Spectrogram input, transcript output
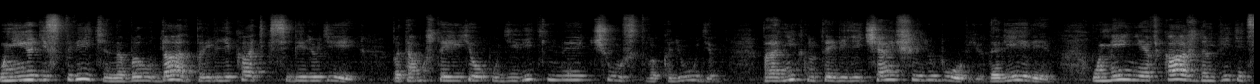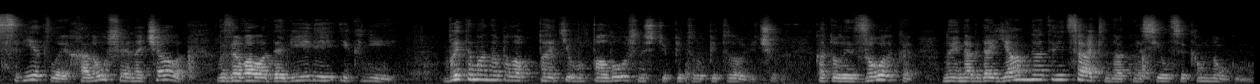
у нее действительно был дар привлекать к себе людей, потому что ее удивительное чувство к людям, проникнутое величайшей любовью, доверием, умение в каждом видеть светлое, хорошее начало, вызывало доверие и к ней. В этом она была противоположностью Петру Петровичу, который зорко, но иногда явно отрицательно относился ко многому.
